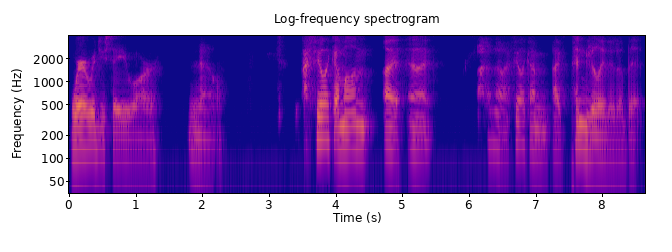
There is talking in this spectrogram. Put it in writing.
Where would you say you are now? I feel like I'm on I and I I don't know, I feel like I'm I've pendulated a bit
